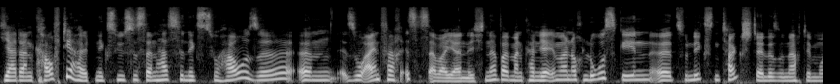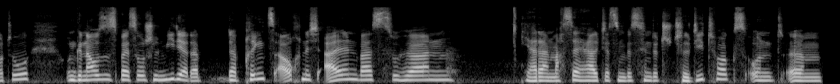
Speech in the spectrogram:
ja, dann kauf dir halt nichts Süßes, dann hast du nichts zu Hause. Ähm, so einfach ist es aber ja nicht, ne? weil man kann ja immer noch losgehen äh, zur nächsten Tankstelle, so nach dem Motto. Und genauso ist es bei Social Media. Da, da bringt es auch nicht allen was zu hören. Ja, dann machst du halt jetzt ein bisschen Digital Detox und ähm,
